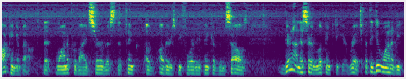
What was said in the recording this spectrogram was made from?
talking about, that want to provide service, that think of others before they think of themselves, they're not necessarily looking to get rich, but they do want to be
